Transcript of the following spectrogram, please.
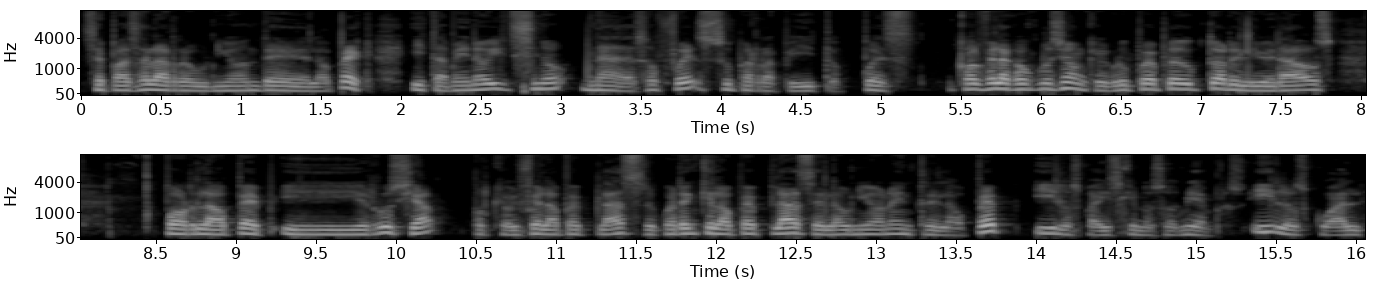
se pasa a la reunión de la OPEC y también hoy, si no, nada, eso fue súper rapidito. Pues, ¿cuál fue la conclusión? Que el grupo de productores liberados por la OPEP y Rusia porque hoy fue la OPEP Plus. Recuerden que la OPEP Plus es la unión entre la OPEP y los países que no son miembros, y los cuales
